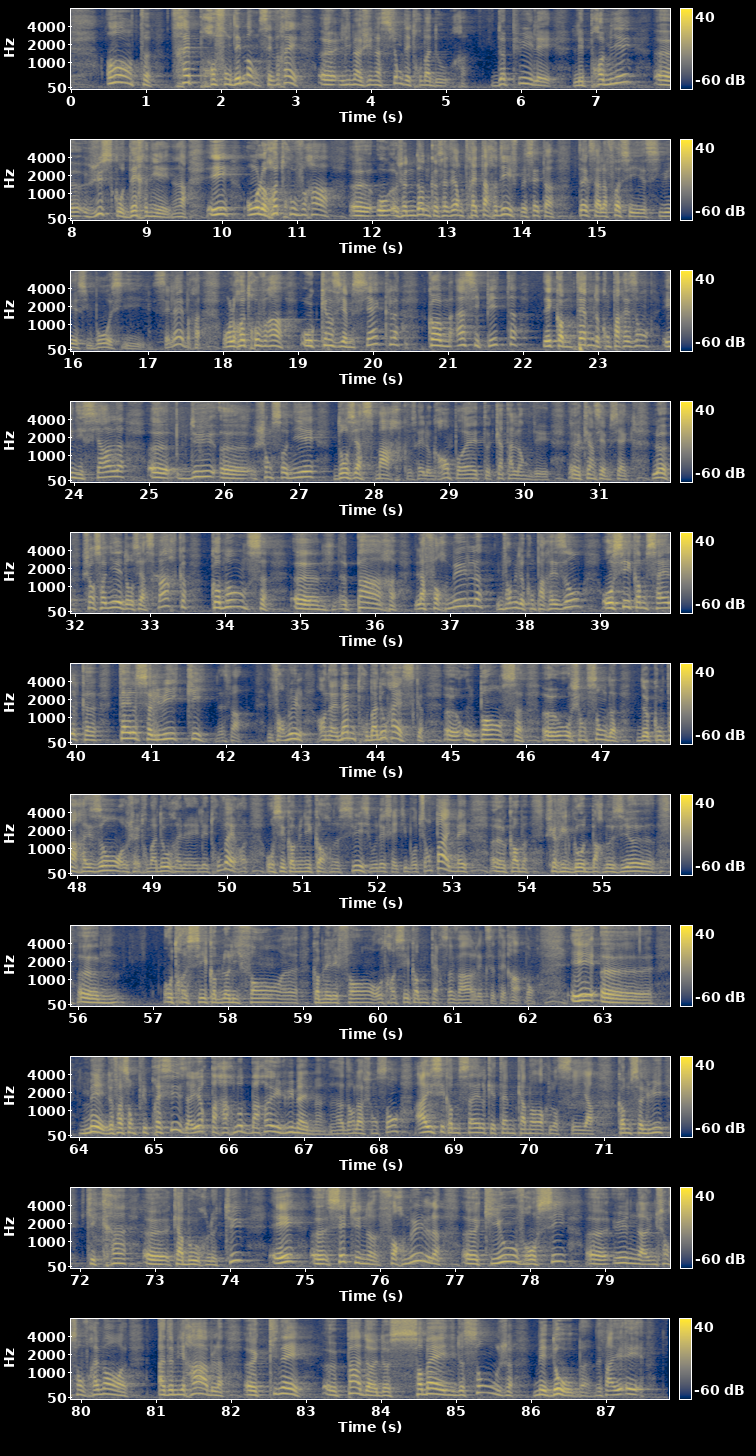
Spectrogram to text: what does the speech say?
hante très profondément, c'est vrai, euh, l'imagination des troubadours, depuis les, les premiers euh, jusqu'aux derniers. Et on le retrouvera, euh, je ne donne que cet terme très tardif, mais c'est un texte à la fois si, beau et si célèbre, on le retrouvera au XVe siècle comme incipit et comme terme de comparaison initial euh, du euh, chansonnier d'Ozias Marc, vous savez, le grand poète catalan du XVe euh, siècle. Le chansonnier d'Ozias Marc commence par la formule, une formule de comparaison, aussi comme celle que tel celui qui, n'est-ce pas? Une formule en elle-même troubadouresque. Euh, on pense euh, aux chansons de, comparaison chez les troubadours et les, trouvères, aussi comme Unicorne suisse, si vous voulez, chez Thibaut de Champagne, mais euh, comme chez Rigaud de Barbezieux, autre aussi comme l'olifant, comme l'éléphant, autre aussi comme Perceval, etc. Bon. Et mais de façon plus précise d'ailleurs par Arnaud de Barreuil lui-même dans la chanson Aïe comme celle qui t'aime mort l'océan, comme celui qui craint euh, qu'Abour le tue. Et euh, c'est une formule euh, qui ouvre aussi une, une, chanson vraiment admirable qui n'est pas de, sommeil ni de songe, mais d'aube.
